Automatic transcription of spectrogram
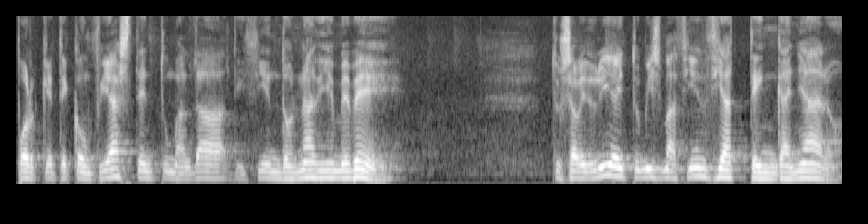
Porque te confiaste en tu maldad diciendo nadie me ve tu sabiduría y tu misma ciencia te engañaron.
